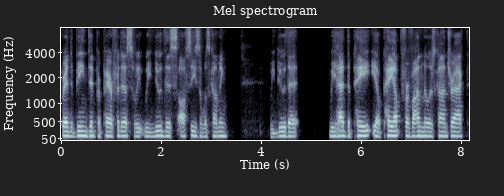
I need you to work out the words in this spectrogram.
Brandon Beane did prepare for this. We we knew this offseason was coming. We knew that we had to pay, you know, pay up for Von Miller's contract.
